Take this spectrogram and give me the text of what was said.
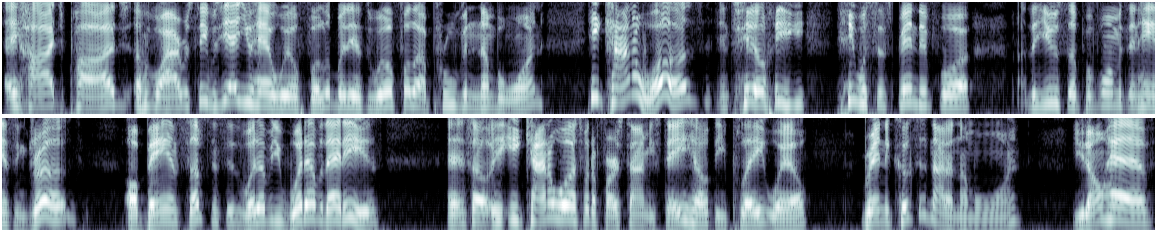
a hodgepodge of wide receivers. Yeah, you had Will Fuller, but is Will Fuller a proven number one? He kind of was until he he was suspended for the use of performance enhancing drugs or banned substances, whatever you whatever that is. And so he, he kind of was for the first time. He stayed healthy, he played well. Brandin Cooks is not a number one. You don't have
